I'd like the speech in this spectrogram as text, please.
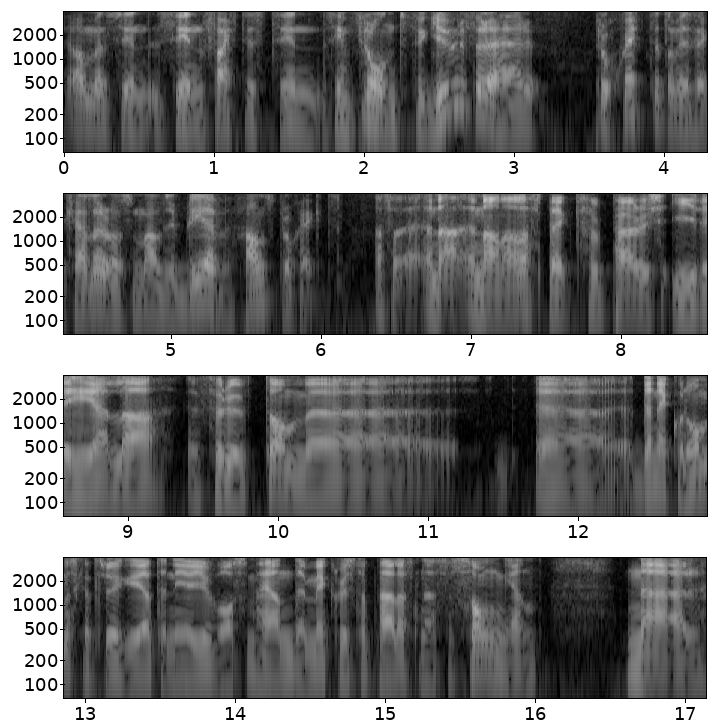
ja, men sin, sin, faktiskt sin, sin frontfigur för det här projektet om vi ska kalla det då, som aldrig blev hans projekt. Alltså en, en annan aspekt för Parish i det hela, förutom eh, eh, den ekonomiska tryggheten är ju vad som händer med Crystal Palace den här säsongen. När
